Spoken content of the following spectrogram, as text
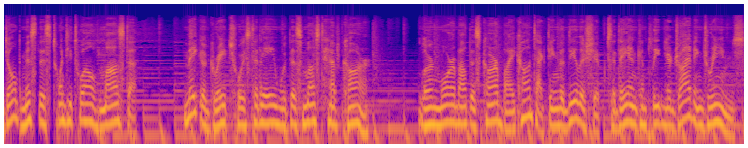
Don't miss this 2012 Mazda. Make a great choice today with this must-have car. Learn more about this car by contacting the dealership today and complete your driving dreams.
